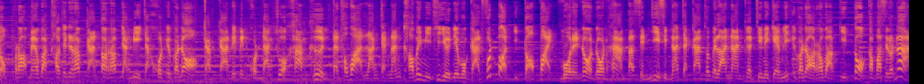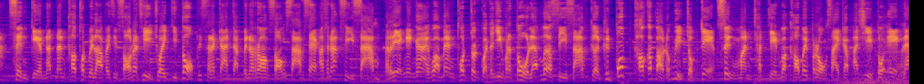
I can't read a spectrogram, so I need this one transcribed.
จบเพราะแม้ว่าเขาจะได้รับการต้อนรับอย่างดีจากคนเอกวาดอร์กับการได้เป็นคนดังชั่วข้ามคืนแต่ทว่าหลังจากนั้นเขาไม่มีที่ยืนในวงการฟุตบอลอีกต่อไปโมเรโนโดนห้ามตัดสิน 20 นัดจากการทดเวลานานเกินจริงในเกมลีกเอกวาดอร์ระหว่างกีโต้กับบาร์เซโลนาซึ่งเกมนัดนั้นเขาทดเวลาไป 12 นาทีช่วยกีโต้พลิกสถานการณ์จากเป็นรอง 2-3แซงเอาชนะ 4-3 เรียกง่ายๆ ว่าแม่งทดจนกว่าจะยิงประตู และเมื่อ 4-3 เกิดขึ้นปุ๊บ เขาก็เป่านกหวีดจบเกม ซึ่งมันชัดเจนว่าเขาไม่โปร่งใสกับอาชีพตัวเอง และ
